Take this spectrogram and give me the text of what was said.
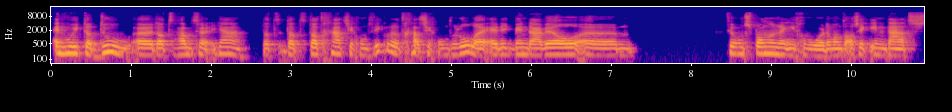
En hoe ik dat doe, uh, dat hangt er, ja, dat, dat, dat gaat zich ontwikkelen, dat gaat zich ontrollen. En ik ben daar wel uh, veel ontspannender in geworden. Want als ik inderdaad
